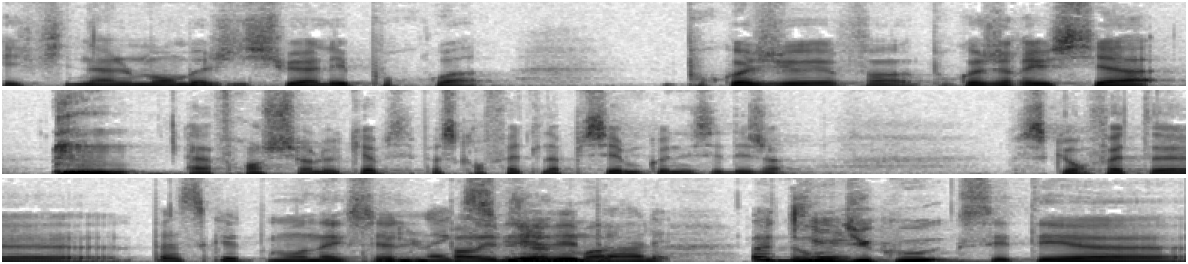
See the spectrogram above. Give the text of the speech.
et finalement, bah, j'y suis allé. Pourquoi? Pourquoi j'ai enfin, pourquoi j'ai réussi à, à franchir le cap? C'est parce qu'en fait, la psy, elle me connaissait déjà. Parce qu'en fait, euh, Parce que mon ex, elle lui parlait déjà de avait moi. parlé. Donc, du coup, c'était. euh,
